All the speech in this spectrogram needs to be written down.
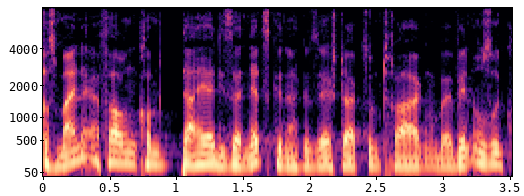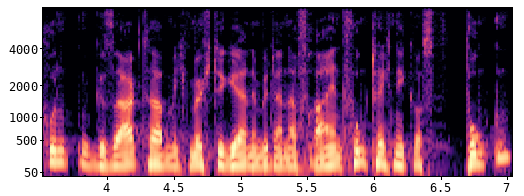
Aus meiner Erfahrung kommt daher dieser Netzgedanke sehr stark zum Tragen, weil wenn unsere Kunden gesagt haben, ich möchte gerne mit einer freien Funktechnik was funken,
